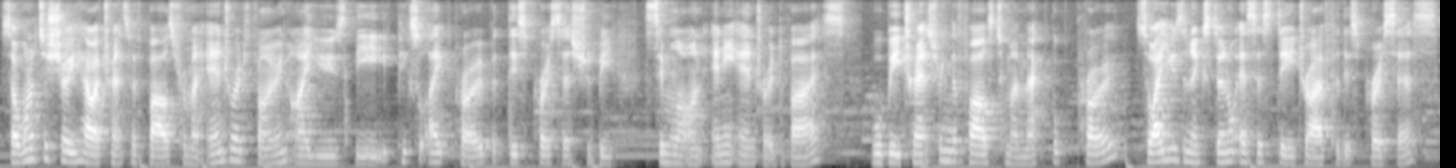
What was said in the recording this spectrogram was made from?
So I wanted to show you how I transfer files from my Android phone. I use the Pixel 8 Pro, but this process should be similar on any Android device will be transferring the files to my MacBook Pro. So I use an external SSD drive for this process.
